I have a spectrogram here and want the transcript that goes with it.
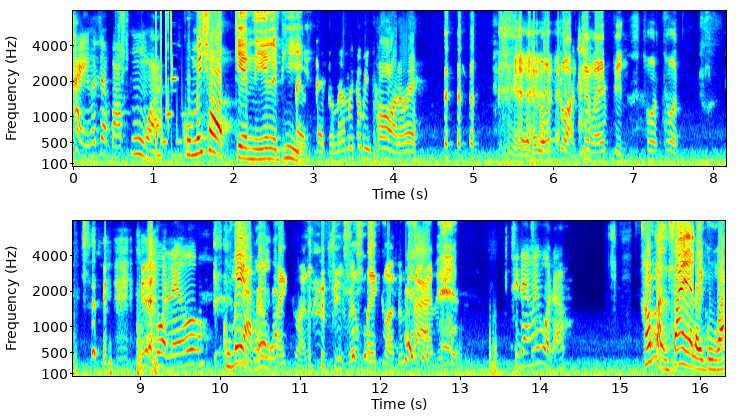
ใครเขาจะบัฟหัว กูไม่ชอบเกมนี้เลยพี่ แต่แต่ตรงนั้นมันก็มีท่อนะเว้ยโดนก่อนใช่ไหมปิ่นโทษโทษโหวตเร็ว กูไม่อยากเล่นไปแล้วก่อนปิ่นเรื่องไปก่อนทุกตาเลยสีแดงไม่โหวตเหรอเขาหมั่นไส้อะไรกูวะ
